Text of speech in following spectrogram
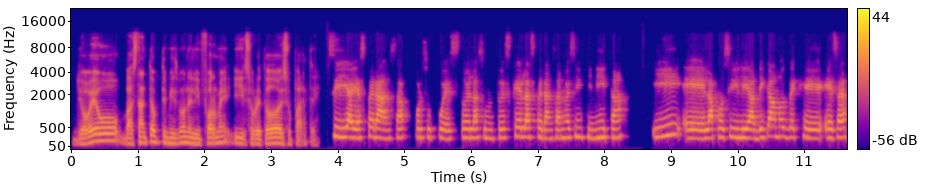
Yo veo bastante optimismo en el informe y sobre todo de su parte. Sí, hay esperanza, por supuesto. El asunto es que la esperanza no es infinita y eh, la posibilidad, digamos, de que esa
